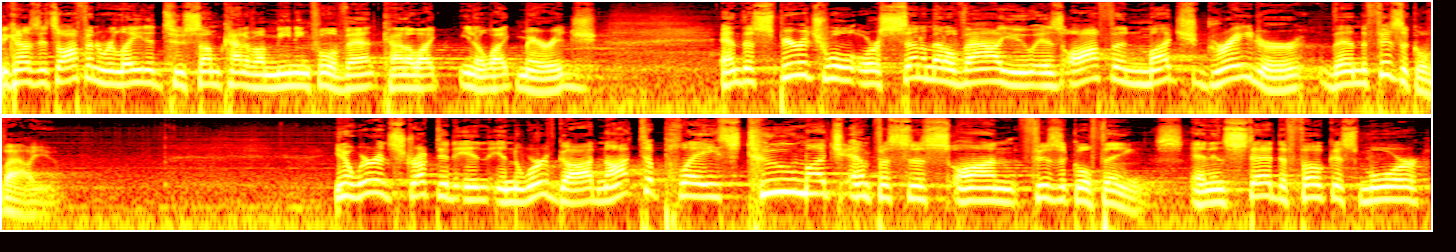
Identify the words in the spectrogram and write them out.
Because it's often related to some kind of a meaningful event kind of like you know like marriage. And the spiritual or sentimental value is often much greater than the physical value. You know, we're instructed in, in the Word of God not to place too much emphasis on physical things and instead to focus more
